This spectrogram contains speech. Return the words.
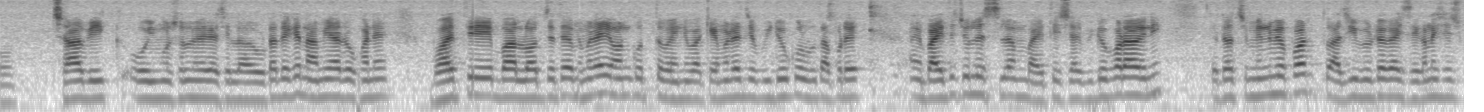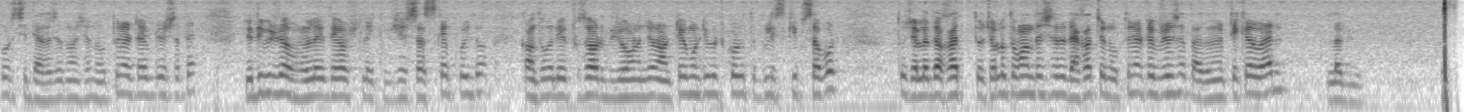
স্বাভাবিক, ও ইমোশনাল হয়ে গেছিল। আর ওটা দেখেন আমি আর ওখানে ভয়তে বা লজ্জাতে ক্যামেরাই অন করতে পারিনি বা ক্যামেরা যে ভিডিও করব, তারপরে আমি বাড়িতে চলে এসেছিলাম, বাড়িতে এসে আর ভিডিও করা হয়নি। এটা হচ্ছে মেন ব্যাপার। তো আজকে ভিডিওটা গাইস এখানে শেষ করছি। দেখা হচ্ছে তোমার সাথে নতুন একটা ভিডিওর সাথে। যদি ভিডিও ভালো লাগে অবশ্যই লাইক বিশেষ সাবস্ক্রাইব করে দাও। কারণ তোমাদের একটু সাপোর্ট ভিডিও বানানোর জন্য অনেকটাই মোটিভেট করো, তো প্লিজ কিপ সাপোর্ট তো চলো দেখা, তো চলো তোমাদের সাথে দেখা হচ্ছে নতুন একটা ভিডিওর সাথে। তাদের টেকার ওয়ান লাভ ইউ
